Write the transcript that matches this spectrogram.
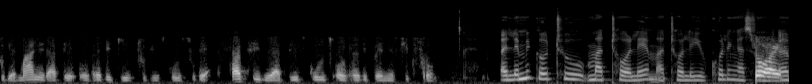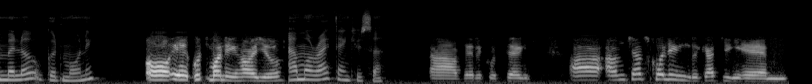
to the money that they already give to these schools, to the subsidy that these schools already benefit from. Uh, let me go to Matole. Matole, you're calling us from Ermelo. Good morning. Oh, yeah, good morning. How are you? I'm all right. Thank you, sir. Uh, very good. Thanks. Uh, I'm just calling regarding um,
